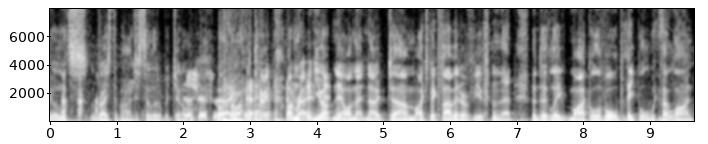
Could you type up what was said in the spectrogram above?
well, let's raise the bar just a little bit, gentlemen. Yes, yes, right. All right, Derek, I'm wrapping you up now on that note. Um, I expect far better of you from that than to leave Michael, of all people, with a line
